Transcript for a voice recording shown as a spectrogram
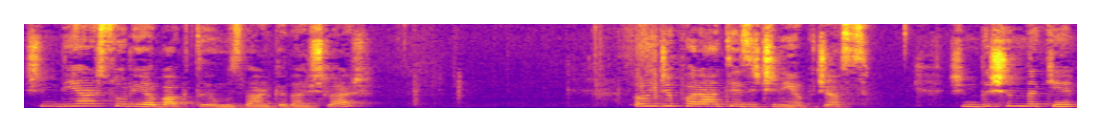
Şimdi diğer soruya baktığımızda arkadaşlar önce parantez içini yapacağız. Şimdi dışındaki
